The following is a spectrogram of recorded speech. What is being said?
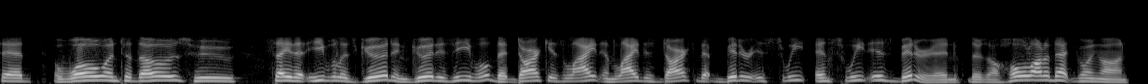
said, Woe unto those who say that evil is good and good is evil, that dark is light and light is dark, that bitter is sweet and sweet is bitter. And there's a whole lot of that going on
